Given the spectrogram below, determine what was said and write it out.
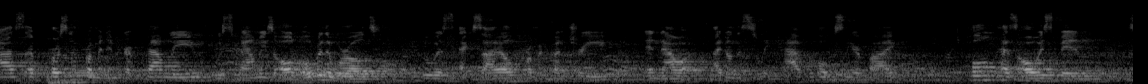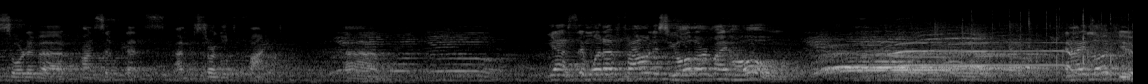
as a person from an immigrant family whose family's all over the world, who was exiled from a country, and now I don't necessarily have folks nearby, home has always been sort of a concept that's I'm struggled to find. Um, Yes, and what I've found is y'all are my home. And I love you.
